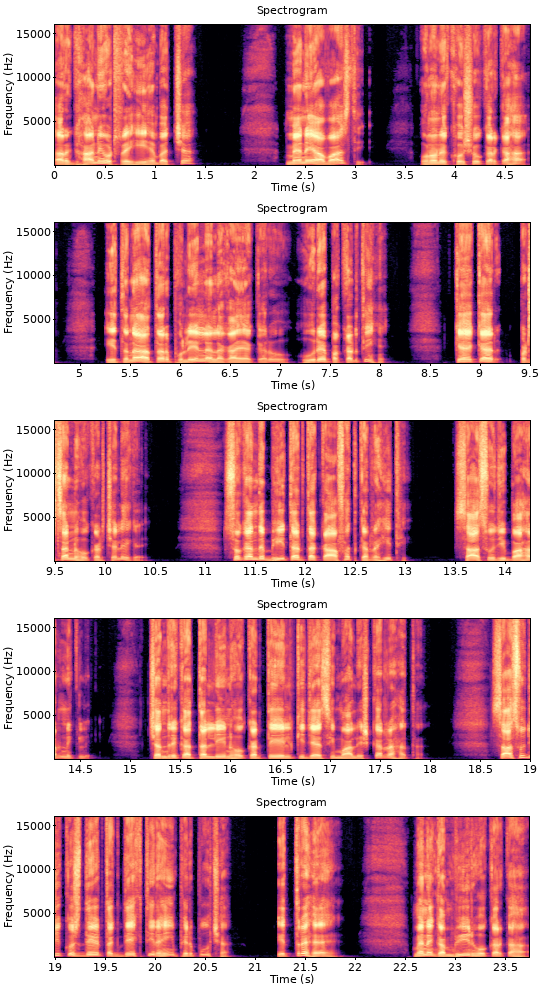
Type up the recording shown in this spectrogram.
अरघाने उठ रही हैं, बच्चा। मैंने आवाज़ दी। उन्होंने खुश होकर कहा, इतना अतर फुलेल न लगाया करो, हूरे पकड़ती हैं, कहकर प्रसन्न होकर चले गए। सुगंध भीतर तक आफत कर रही थी। सासू जी बाहर निकली। चंद्रिका तल्लीन होकर तेल की जैसी मालिश कर रहा था। सासू जी कुछ देर तक देखती रहीं, फिर पूछा, इत्र है? मैंने गंभीर होकर कहा,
